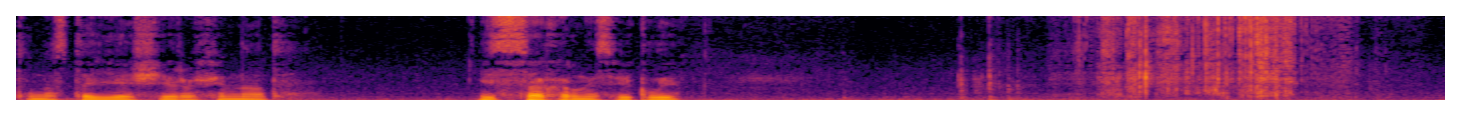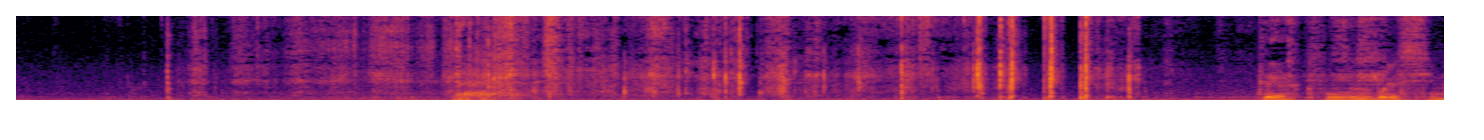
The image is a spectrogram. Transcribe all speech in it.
Это настоящий рафинат из сахарной свеклы. 8.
